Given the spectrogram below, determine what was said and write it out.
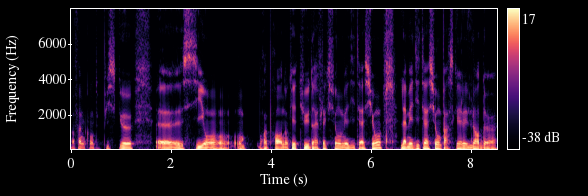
en fin de compte, puisque euh, si on, reprend donc études, réflexion, méditation, la méditation, parce qu'elle est de l'ordre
